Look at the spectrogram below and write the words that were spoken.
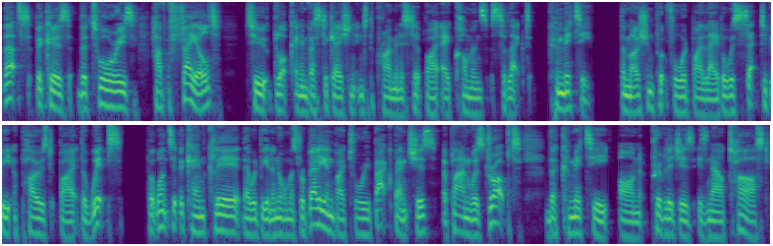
That's because the Tories have failed to block an investigation into the Prime Minister by a Commons Select Committee. The motion put forward by Labour was set to be opposed by the whips, but once it became clear there would be an enormous rebellion by Tory backbenchers, the plan was dropped. The Committee on Privileges is now tasked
